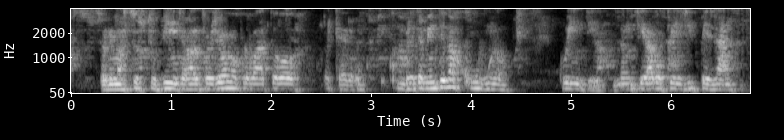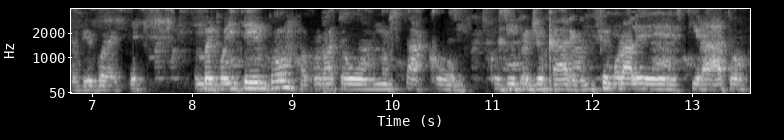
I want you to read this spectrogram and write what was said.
sono rimasto stupito. L'altro giorno ho provato, perché ero completamente in accumulo, quindi non tiravo pesi pesanti, tra virgolette, un bel po' di tempo, ho provato uno stacco così per giocare con un femorale stirato,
